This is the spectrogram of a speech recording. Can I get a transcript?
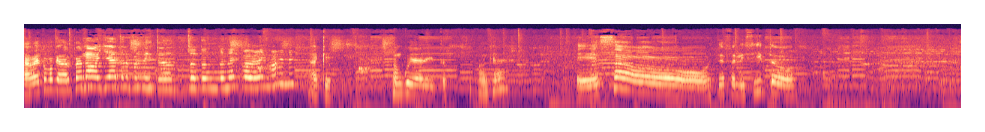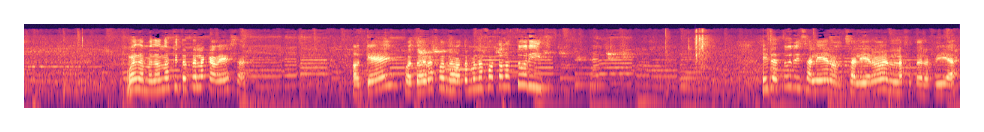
A ver cómo queda el perro. No, ya te lo perdiste. ¿Dó- dó- ¿Dónde para las imágenes? Aquí. Con cuidadito. Ok. Eso. Te felicito. Bueno, menos no quítate la cabeza. Ok. Fotógrafo, nos va a tomar una foto a los turis. Viste, turis salieron. Salieron en la fotografía.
